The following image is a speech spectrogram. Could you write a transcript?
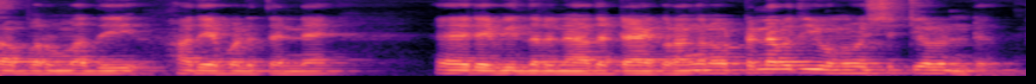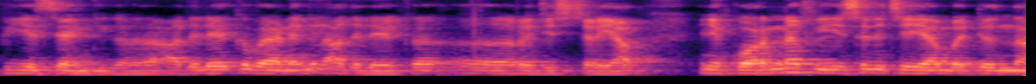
സബർമതി. അതേപോലെ തന്നെ രവീന്ദ്രനാഥ ടാഗോർ അങ്ങനെ ഒട്ടനവധി യൂണിവേഴ്സിറ്റികളുണ്ട് പി എസ് സി അംഗീകൃത. അതിലേക്ക് വേണമെങ്കിൽ അതിലേക്ക് രജിസ്റ്റർ ചെയ്യാം. ഇനി കുറഞ്ഞ ഫീസിൽ ചെയ്യാൻ പറ്റുന്ന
